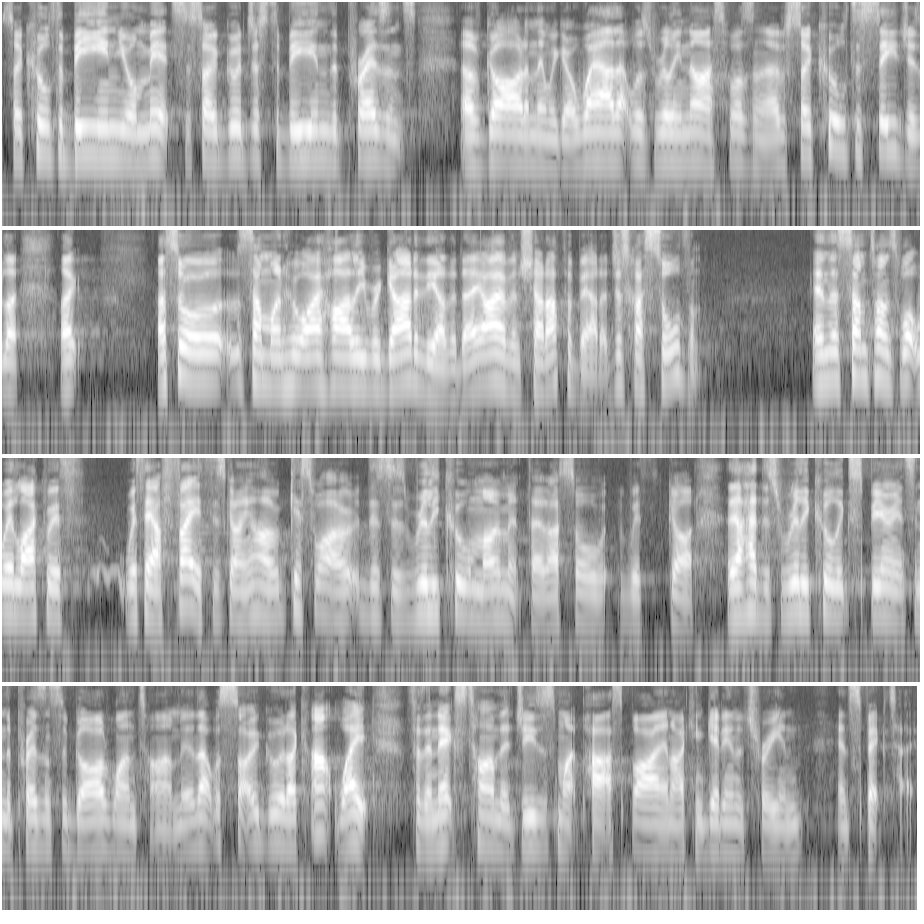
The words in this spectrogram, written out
So cool to be in your midst. It's so good just to be in the presence of God. And then we go, wow, that was really nice, wasn't it? It was so cool to see Jesus. Like, like I saw someone who I highly regarded the other day. I haven't shut up about it, just I saw them. And that's sometimes what we're like with, with our faith is going, oh, guess what? This is a really cool moment that I saw with God. I had this really cool experience in the presence of God one time. And that was so good. I can't wait for the next time that Jesus might pass by and I can get in a tree and, and spectate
